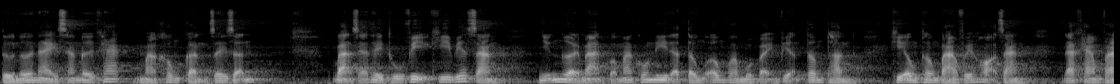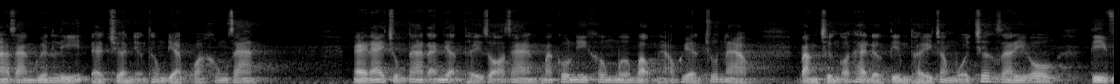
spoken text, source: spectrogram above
từ nơi này sang nơi khác mà không cần dây dẫn. Bạn sẽ thấy thú vị khi biết rằng những người bạn của Marconi đã tống ông vào một bệnh viện tâm thần khi ông thông báo với họ rằng đã khám phá ra nguyên lý để truyền những thông điệp qua không gian. Ngày nay chúng ta đã nhận thấy rõ ràng Marconi không mơ mộng hão huyền chút nào, bằng chứng có thể được tìm thấy trong mỗi chiếc radio, TV,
